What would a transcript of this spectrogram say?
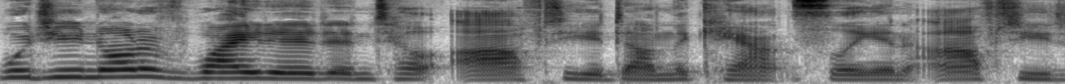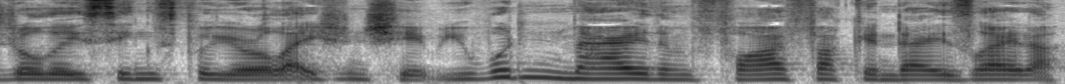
would you not have waited until after you'd done the counselling and after you did all these things for your relationship? You wouldn't marry them five fucking days later.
